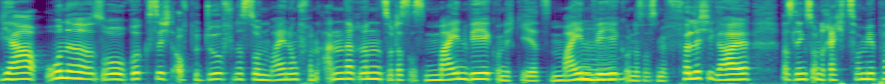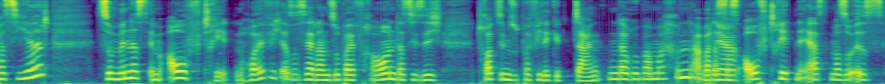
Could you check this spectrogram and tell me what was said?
ja, ohne so Rücksicht auf Bedürfnisse und Meinung von anderen, so das ist mein Weg und ich gehe jetzt meinen mhm. Weg und es ist mir völlig egal, was links und rechts von mir passiert zumindest im Auftreten. Häufig ist es ja dann so bei Frauen, dass sie sich trotzdem super viele Gedanken darüber machen, aber dass ja. das Auftreten erstmal so ist,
